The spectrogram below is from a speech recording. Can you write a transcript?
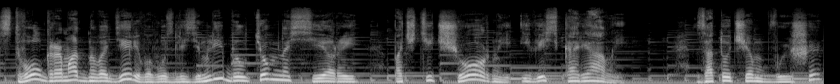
Ствол громадного дерева возле земли был темно-серый, почти черный и весь корявый. Зато чем выше,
